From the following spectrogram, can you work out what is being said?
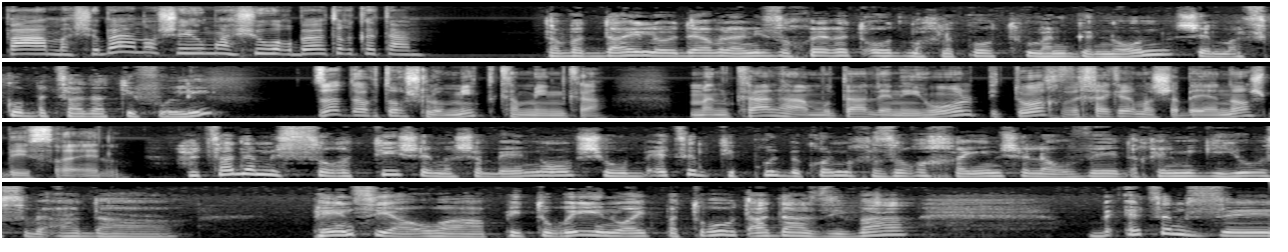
פעם משאבי אנוש היו משהו הרבה יותר קטן. אתה ודאי לא יודע, אבל אני זוכרת עוד מחלקות מנגנון שהם עסקו בצד התפעולי. זאת דוקטור שלומית קמינקה, מנכ"ל העמותה לניהול, פיתוח וחקר משאבי אנוש בישראל. הצד המסורתי של משאבי אנוש הוא בעצם טיפול בכל מחזור החיים של העובד, החל מגיוס ועד הפנסיה או הפיטורין או ההתפטרות, עד העזיבה. בעצם זה,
